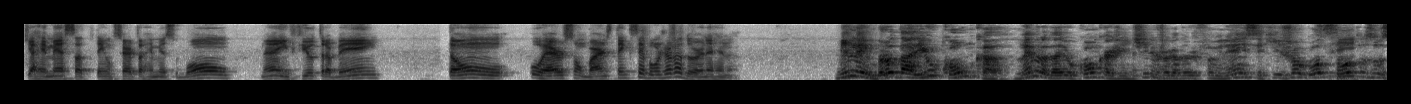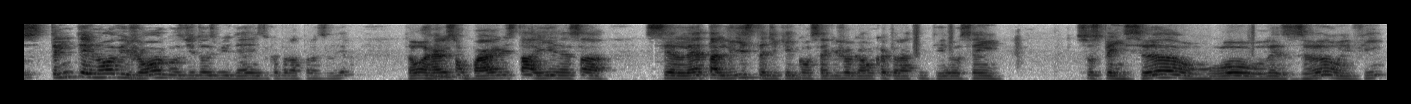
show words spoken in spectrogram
que arremessa, tem um certo arremesso bom, né? Infiltra bem. Então, o Harrison Barnes tem que ser bom jogador, né, Renan? Me lembrou Dario Conca. Lembra Dario Conca, argentino, jogador do Fluminense, que jogou Sim. todos os 39 jogos de 2010 do Campeonato Brasileiro. Então, o Harrison Barnes está aí nessa seleta lista de quem consegue jogar um campeonato inteiro sem suspensão ou lesão, enfim.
